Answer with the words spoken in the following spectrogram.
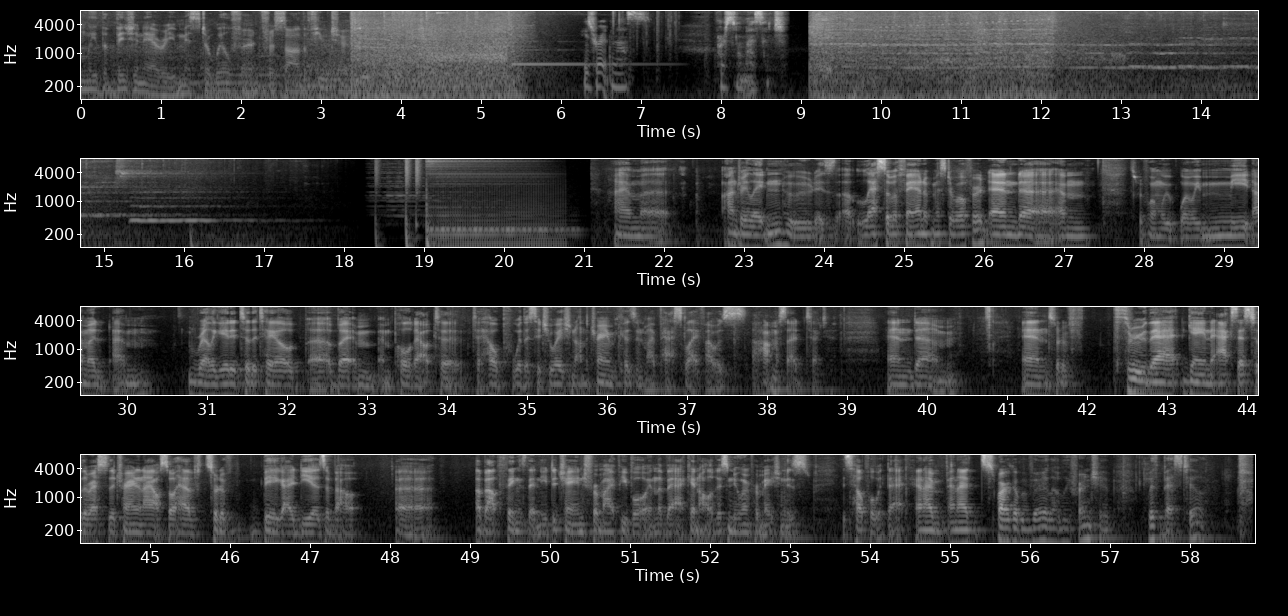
Only the visionary Mr. Wilford foresaw the future. He's written us a personal message. I'm uh, Andre Layton, who is uh, less of a fan of Mr. Wilford, and uh, am sort of when we when we meet, I'm a I'm relegated to the tail, uh, but am, am pulled out to to help with a situation on the train because in my past life I was a homicide detective, and um, and sort of through that gain access to the rest of the train, and I also have sort of big ideas about. Uh, about things that need to change for my people in the back, and all of this new information is is helpful with that. And I and I spark up a very lovely friendship with Bess Till.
